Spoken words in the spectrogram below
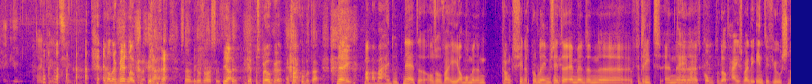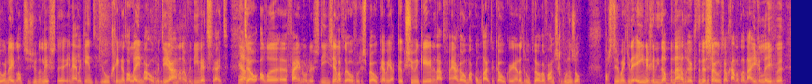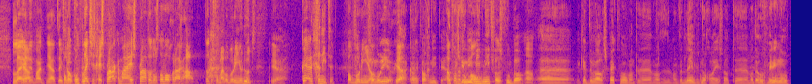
Thank you. Thank you. En dan ook weglopen. Ja, Zo, dat was het. ja ik heb gesproken. En geen Maar- commentaar. Nee, maar, maar, maar hij doet net alsof wij hier allemaal met een krankzinnig probleem zitten en met een eh, verdriet. En, Nee, eh, maar dat komt doordat hij is bij de interviews door Nederlandse journalisten. In elk interview ging het alleen maar over Tirana en over die wedstrijd. Ja. Terwijl alle eh Feyenoorders die zelf erover gesproken hebben... Ja, Kuksu een keer inderdaad van ja, Roma komt uit de koker. Ja, dat roept wel revanchegevoelens op. Was dus een beetje de enige die dat benadrukte. Dus zo, zo gaat het aan eigen leven leiden. Ja. Maar ja, het heeft van wel een complex is geen sprake, maar hij praat het ons dan wel graag aan. Dat is voor mij wat Mourinho doet. Ja. Kun je eigenlijk genieten van Mourinho? Van Mourinho, ja. Ja? kan ik van genieten. Ja. Ook van zijn ik, voetbal? Niet, niet, van zijn voetbal. Oh. Eh, ik heb er wel respect voor, want, eh, want, het- want het levert nog wel eens wat, eh, wat overwinningen op.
